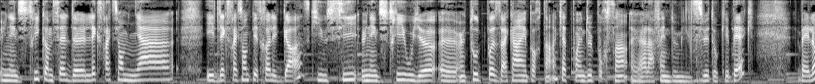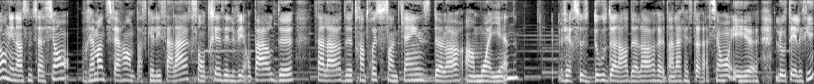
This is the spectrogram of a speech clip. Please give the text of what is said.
une industrie comme celle de l'extraction minière et de l'extraction de pétrole et de gaz, qui est aussi une industrie où il y a euh, un taux de postes vacants important, 4,2% à la fin de 2018 au Québec, ben là, on est dans une situation vraiment différente parce que les salaires sont très élevés. On parle de salaires de 33,75 dollars en moyenne versus 12 dollars de l'heure dans la restauration et euh, l'hôtellerie.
